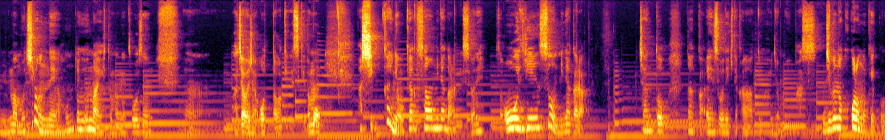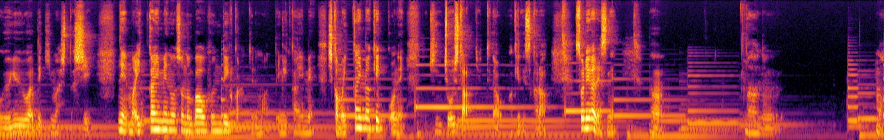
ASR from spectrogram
うん、まあもちろんね、本当に上手い人もね、当然、うんわちゃわちゃおったわけですけども、ましっかりね、お客さんを見ながらですよね、オーディエンスを見ながら、ちゃんとなんか演奏できたかなというふうに思います。自分の心も結構余裕はできましたし、ね、まあ1回目のその場を踏んでいるからっていうのもあって、2回目、しかも1回目は結構ね、緊張したって言ってたわけですから、それがですね、うん、あの、まあ、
